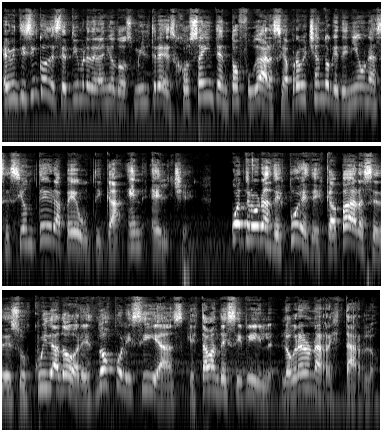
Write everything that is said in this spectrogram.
El 25 de septiembre del año 2003, José intentó fugarse aprovechando que tenía una sesión terapéutica en Elche. Cuatro horas después de escaparse de sus cuidadores, dos policías que estaban de civil lograron arrestarlo.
